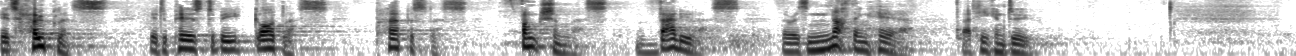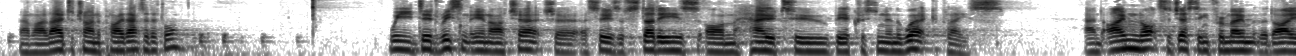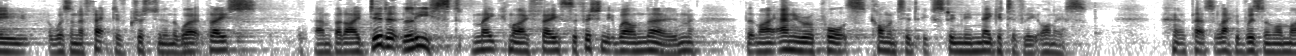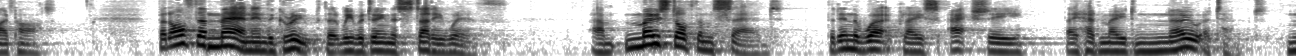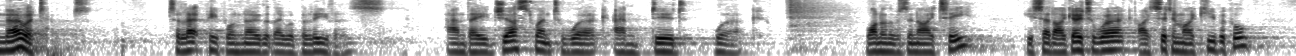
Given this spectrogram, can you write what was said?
It's hopeless. It appears to be godless, purposeless, functionless, valueless. There is nothing here that he can do. Am I allowed to try and apply that a little? We did recently in our church a, a, series of studies on how to be a Christian in the workplace. And I'm not suggesting for a moment that I was an effective Christian in the workplace, um, but I did at least make my faith sufficiently well known that my annual reports commented extremely negatively on it. Perhaps a lack of wisdom on my part. But of the men in the group that we were doing this study with, um, most of them said that in the workplace, actually, they had made no attempt, no attempt to let people know that they were believers, and they just went to work and did work. One of them was in IT. He said, I go to work, I sit in my cubicle,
